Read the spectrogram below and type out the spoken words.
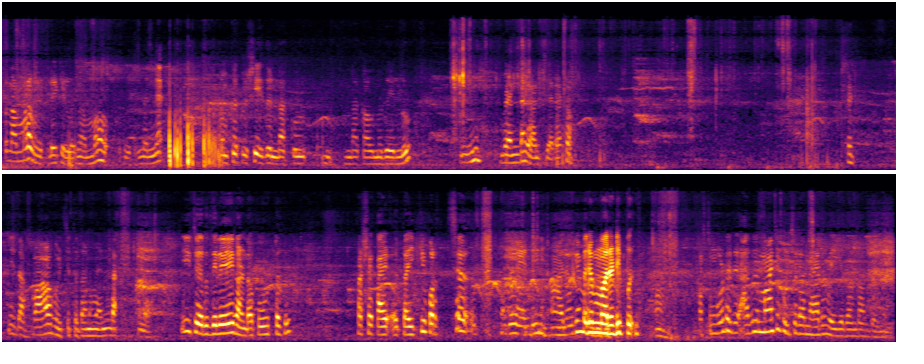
അപ്പം നമ്മളെ വീട്ടിലേക്കുള്ളത് നമ്മളെ വീട്ടിൽ തന്നെ നമുക്ക് കൃഷി ചെയ്ത് ഉണ്ടാക്കും ഉണ്ടാക്കാവുന്നതേ ഉള്ളൂ. ഇനി വെണ്ട കാണിച്ചു തരാം കേട്ടോ. ഇതാ വാ കുഴിച്ചിട്ടതാണ് വെണ്ട. ഈ ചെറുതിലേ കണ്ടോ പൂത്തത്? പക്ഷെ തൈക്ക് കുറച്ച് അത് വേണ്ടി ആരോഗ്യം ഒരു മുരടിപ്പ്. കുറച്ചും കൂടെ ഒരു അത് മാറ്റി കുടിച്ചിടാൻ നേരം വൈകിയതുകൊണ്ടാണ് തോന്നുന്നത്.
